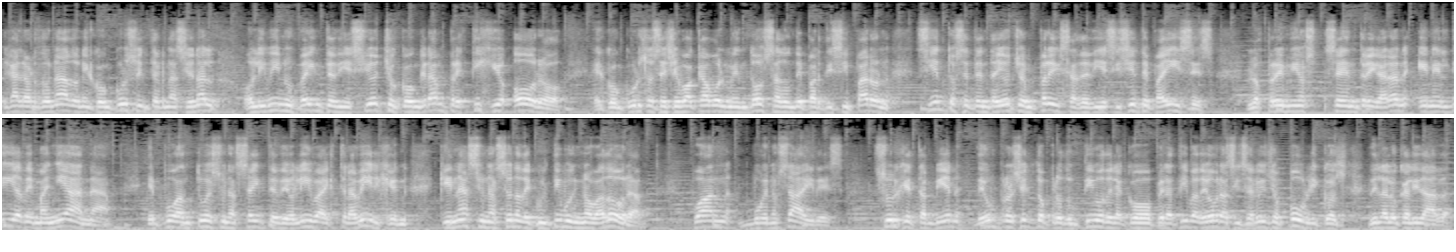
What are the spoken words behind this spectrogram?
galardonado en el concurso internacional Olivinus 2018 con gran prestigio oro. El concurso se llevó a cabo en Mendoza donde participaron 178 empresas de 17 países. Los premios se entregarán en el día de mañana. Epoantú es un aceite de oliva extra virgen que nace en una zona de cultivo innovadora. Juan Buenos Aires. Surge también de un proyecto productivo de la Cooperativa de Obras y Servicios Públicos de la localidad.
